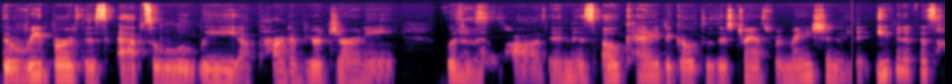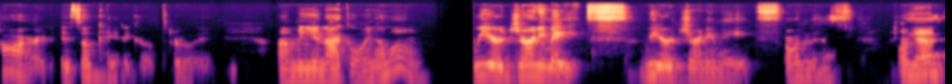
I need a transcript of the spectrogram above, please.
the rebirth is absolutely a part of your journey with yes. menopause and it's okay to go through this transformation even if it's hard it's okay mm-hmm. to go through it. Um, and you're not going alone. We are journey mates we are journey mates on this on yes. this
